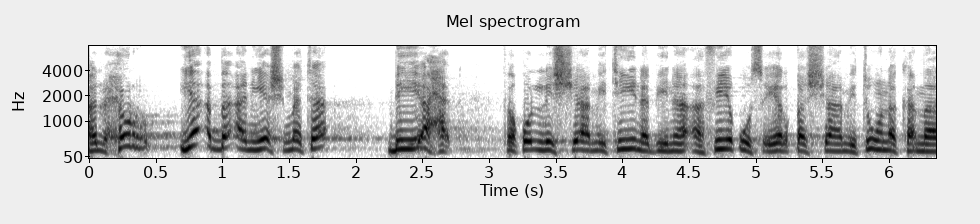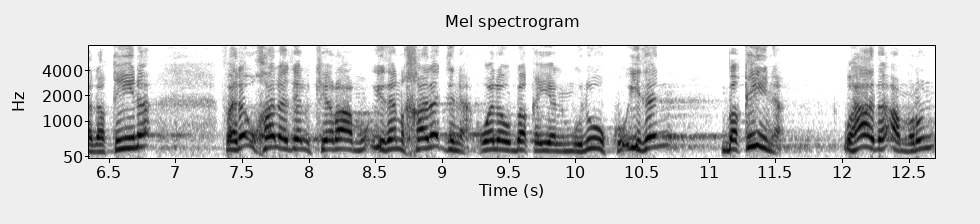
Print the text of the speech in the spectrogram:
الحر يأبى أن يشمت به أحد فقل للشامتين بنا أفيقوا سيلقى الشامتون كما لقينا. فلو خلد الكرام إذا خلدنا ولو بقي الملوك إذا بقينا. وهذا أمر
